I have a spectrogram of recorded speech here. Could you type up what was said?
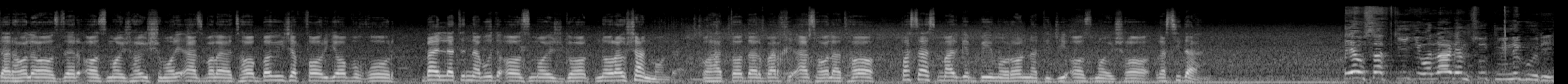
در حال حاضر آزمایش های شماری از ولایت ها به ویژه فاریاب و غور به علت نبود آزمایشگاه ناروشن مانده. و حتی در برخی از حالت ها پس از مرگ بیماران نتیجه آزمایش ها رسیدند. یو ساعت کیږي ولاړم څوک مې نه ګوري.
